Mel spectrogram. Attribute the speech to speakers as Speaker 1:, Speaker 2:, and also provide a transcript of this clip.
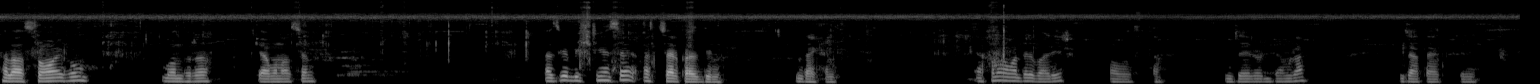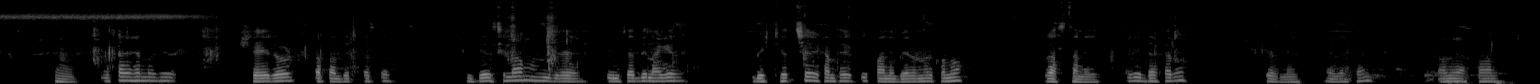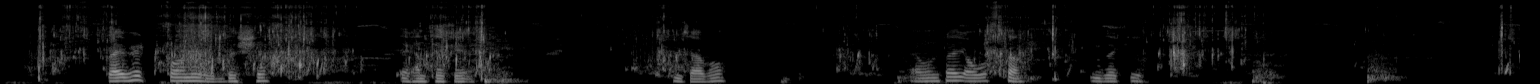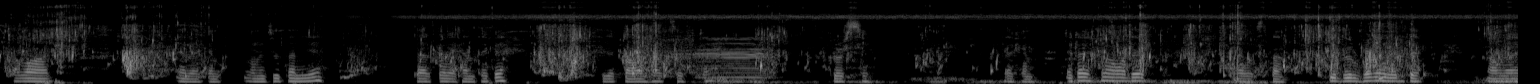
Speaker 1: Hello, আসসালামু আলাইকুম। বন্ধুরা, কেমন আছেন? আজকে বৃষ্টি হয়েছে আর চার পাঁচ দিন। দেখেন, এখনও আমাদের বাড়ির অবস্থা। যে রোড আমরা যাতায়াত করি। হুম, এটাই হলো যে সেই রোড। আপনাদের কাছে দিয়েছিলাম যে তিন চার দিন আগে বৃষ্টি হচ্ছে, এখান থেকে কি পানি বেরোনোর কোনো রাস্তা নেই। এই দেখারও কেউ নেই। দেখেন আমি এখন প্রাইভেট পড়ানোর উদ্দেশ্যে এখান থেকে যাব। এমনটাই অবস্থা যে কি? আমার দেখেন, আমি জুতা নিয়ে তারপর এখান থেকে যে পাওয়ার হওয়ার চেষ্টা করছি। দেখেন এটা এখন আমাদের অবস্থা। কি দুর্ভোগের মধ্যে আমরা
